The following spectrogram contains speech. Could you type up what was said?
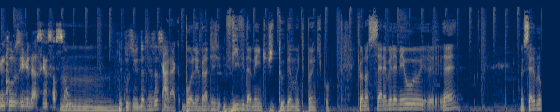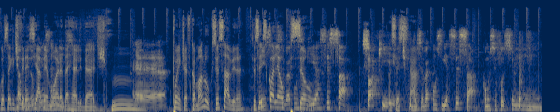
Inclusive da sensação. Hum, inclusive da sensação. caraca, pô, lembrar de, vividamente de tudo é muito punk, pô. Porque o nosso cérebro, ele é meio. É. O cérebro não consegue Não, mas não diferenciar a memória nisso. da realidade. Hum. É, Pô, a gente vai ficar maluco, você sabe, né? Se você Pensa escolhe a que você opção. vai conseguir acessar. só que É, Acessar. tipo, você vai conseguir acessar. Como se fosse um,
